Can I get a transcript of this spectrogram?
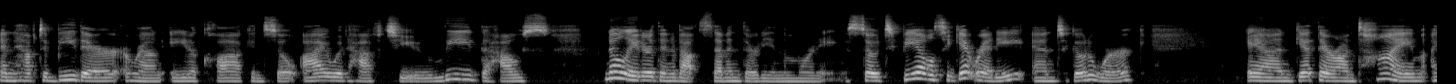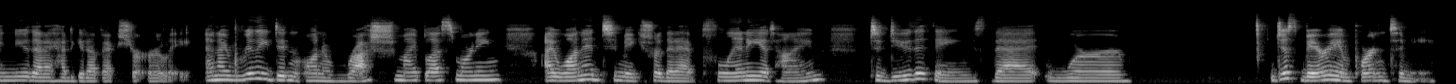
and have to be there around eight o'clock. And so I would have to leave the house no later than about 7:30 in the morning. So to be able to get ready and to go to work and get there on time, I knew that I had to get up extra early. And I really didn't want to rush my blessed morning. I wanted to make sure that I had plenty of time to do the things that were just very important to me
